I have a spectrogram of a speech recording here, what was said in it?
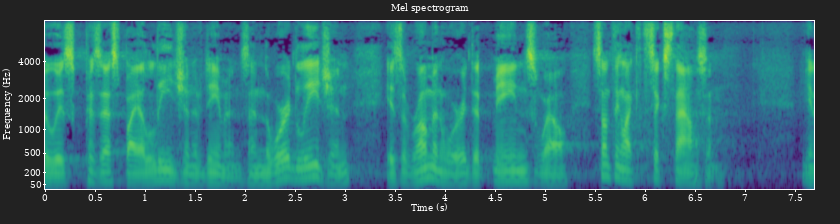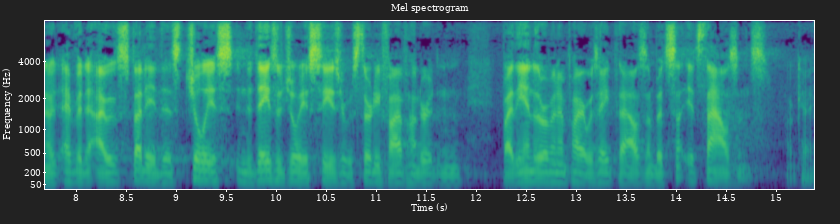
who is possessed by a legion of demons. And the word legion is a Roman word that means, well, something like 6,000. You know, I studied this. Julius, in the days of Julius Caesar, was 3,500, and by the end of the Roman Empire, it was 8,000, but it's thousands, okay?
